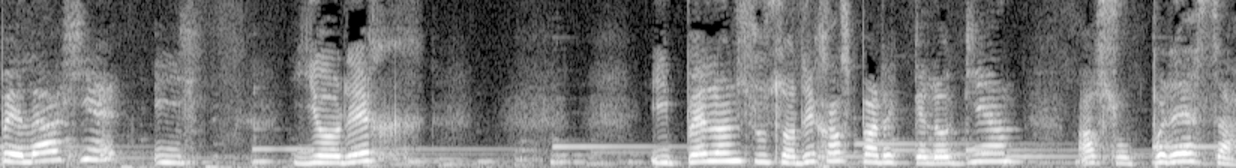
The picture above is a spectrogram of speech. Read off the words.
pelaje y, y oreja y pelo en sus orejas para que lo guíen a su presa.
